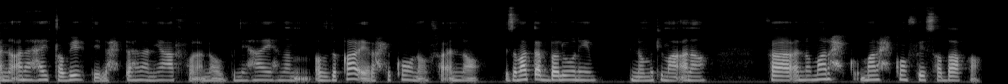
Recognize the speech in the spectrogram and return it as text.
إنه أنا هاي طبيعتي لحتى هن يعرفوا لأنه بالنهاية هن أصدقائي رح يكونوا. فإنه إذا ما تقبلوني إنه مثل ما أنا فإنه ما رح ما رح يكون في صداقة.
